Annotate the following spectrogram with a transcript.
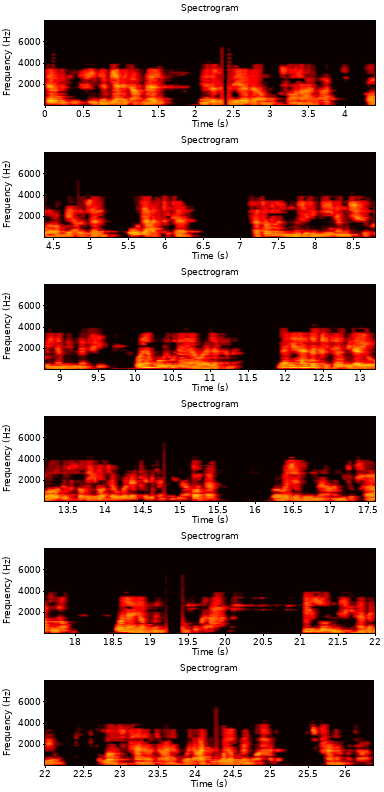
كتاب في جميع الأعمال من غير زيادة أو نقصان على العبد. قال ربي عز وجل وضع الكتاب فترى المجرمين مشفقين مما فيه ويقولون يا ويلتنا ما لهذا الكتاب لا يغادر صغيرة ولا كبيرة إلا أخذ ووجدوا ما عملوا حاضرا ولا يظلم ربك أحدا. ليه ظلم في هذا اليوم. الله سبحانه وتعالى هو العدل ولا يظلم أحدا. سبحانه وتعالى.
